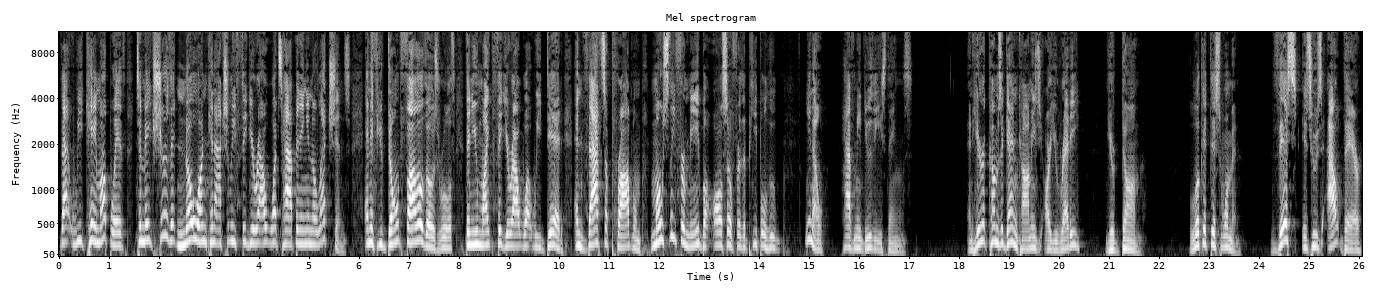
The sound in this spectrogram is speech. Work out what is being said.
that we came up with to make sure that no one can actually figure out what's happening in elections. And if you don't follow those rules, then you might figure out what we did. And that's a problem, mostly for me, but also for the people who, you know, have me do these things. And here it comes again, commies. Are you ready? You're dumb. Look at this woman. This is who's out there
